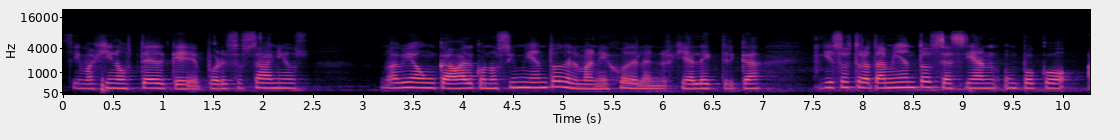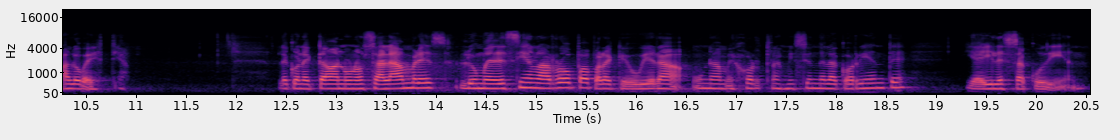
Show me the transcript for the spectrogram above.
¿Se imagina usted que por esos años no había un cabal conocimiento del manejo de la energía eléctrica y esos tratamientos se hacían un poco a lo bestia. Le conectaban unos alambres, le humedecían la ropa para que hubiera una mejor transmisión de la corriente y ahí les sacudían.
